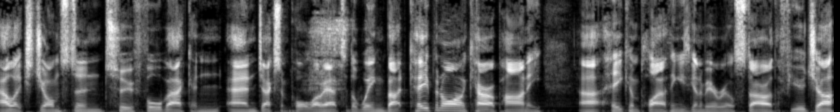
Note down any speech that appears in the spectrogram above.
Alex Johnston to fullback and, and Jaxson Paulo out to the wing. But keep an eye on Karapani. Uh, he can play. I think he's going to be a real star of the future.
